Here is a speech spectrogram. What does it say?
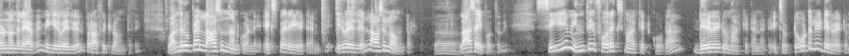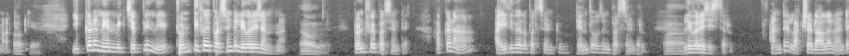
రెండు వందల యాభై మీకు ఇరవై ఐదు వేలు ప్రాఫిట్లో ఉంటుంది. వంద రూపాయలు లాస్ ఉందనుకోండి ఎక్స్పైర్ అయ్యే టైంకి ఇరవై ఐదు వేలు లాసులో ఉంటారు. లాస్ అయిపోతుంది. సేమ్ ఇంతే ఫారెక్స్ మార్కెట్ కూడా డెరివేటివ్ మార్కెట్ అన్నట్టు. It's totally derivative market okay. ఇక్కడ నేను మీకు చెప్పింది ట్వంటీ ఫైవ్ పర్సెంట్ లివరేజ్ అంటున్నా. అవును. ట్వంటీ ఫైవ్ పర్సెంటే. అక్కడ ఐదు వేల percent ten thousand percent leverage ఇస్తారు. అంటే లక్ష డాలర్ అంటే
